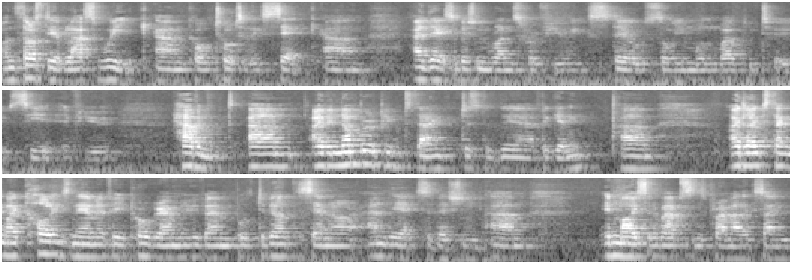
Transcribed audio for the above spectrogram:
on Thursday of last week um, called Totally Sick um, and the exhibition runs for a few weeks still so you're more than welcome to see it if you haven't. Um, I have a number of people to thank just at the uh, beginning. Um, I'd like to thank my colleagues in the MFA programme who've um, both developed the seminar and the exhibition. Um, in my sort of absence, primarily because I'm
